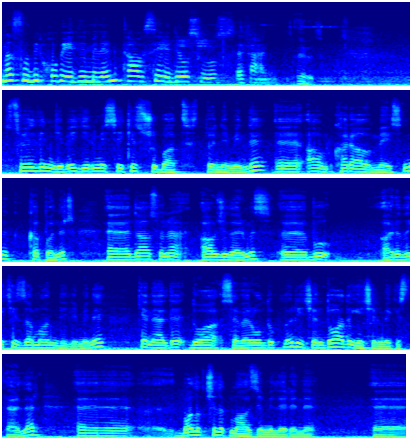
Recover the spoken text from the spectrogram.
nasıl bir hobi edinmelerini tavsiye ediyorsunuz efendim? Evet. Söylediğim gibi 28 Şubat döneminde e, av, kara av mevsimi kapanır. E, daha sonra avcılarımız e, bu aradaki zaman dilimini genelde doğa sever oldukları için doğada geçirmek isterler. E, balıkçılık malzemelerini e,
